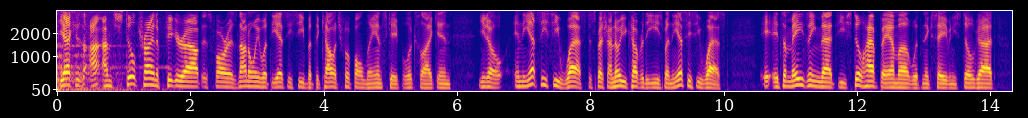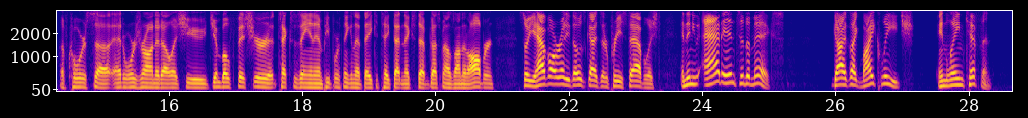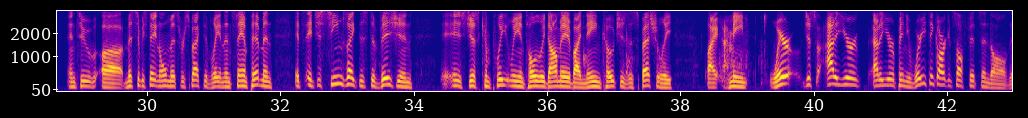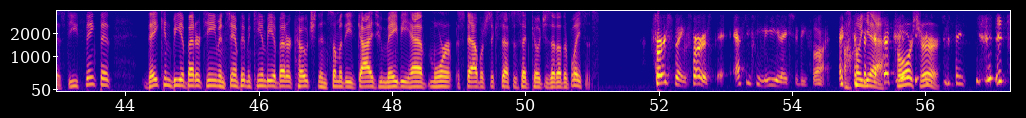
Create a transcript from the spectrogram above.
Yeah, because I'm still trying to figure out as far as not only what the SEC but the college football landscape looks like, and you know, in the SEC West, especially, I know you cover the East, but in the SEC West, it's amazing that you still have Bama with Nick Saban. You still got, of course, uh, Ed Orgeron at LSU, Jimbo Fisher at Texas A&M. People are thinking that they could take that next step. Gus Malzahn at Auburn. So you have already those guys that are pre-established, and then you add into the mix guys like Mike Leach and Lane Kiffin, and to uh, Mississippi State and Ole Miss respectively, and then Sam Pittman. It's it just seems like this division is just completely and totally dominated by name coaches, especially. Like I mean, where just out of your out of your opinion, where do you think Arkansas fits into all of this? Do you think that they can be a better team and Sam Pittman can be a better coach than some of these guys who maybe have more established success as head coaches at other places? First things first, SEC Media Days should be fun. Oh yeah, for sure. it,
